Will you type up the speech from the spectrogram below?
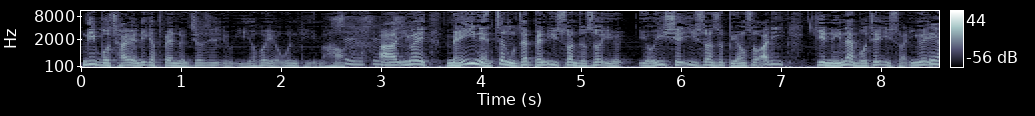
你不裁员，那个编的就是有以后会有问题嘛哈。是是啊，因为每一年政府在编预算的时候，有有一些预算是，比方说啊，你给你那某些预算，因为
